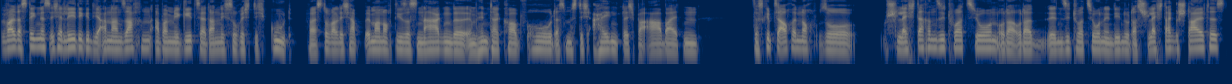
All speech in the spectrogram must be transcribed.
Weil das Ding ist, ich erledige die anderen Sachen, aber mir geht's ja dann nicht so richtig gut, weißt du, weil ich habe immer noch dieses Nagende im Hinterkopf, oh, das müsste ich eigentlich bearbeiten. Das gibt's ja auch in noch so schlechteren Situationen oder, oder in Situationen, in denen du das schlechter gestaltest.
